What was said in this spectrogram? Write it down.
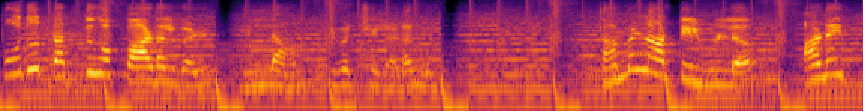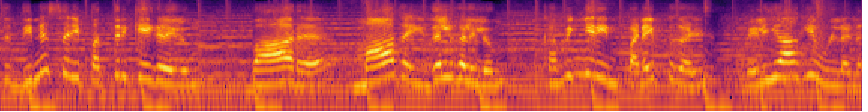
பொது தத்துவ பாடல்கள் எல்லாம் இவற்றில் அடங்கும். தமிழ்நாட்டில் உள்ள அனைத்து தினசரி பத்திரிகைகளிலும் வார மாத இதழ்களிலும் கவிஞரின் படைப்புகள் வெளியாகி உள்ளன.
